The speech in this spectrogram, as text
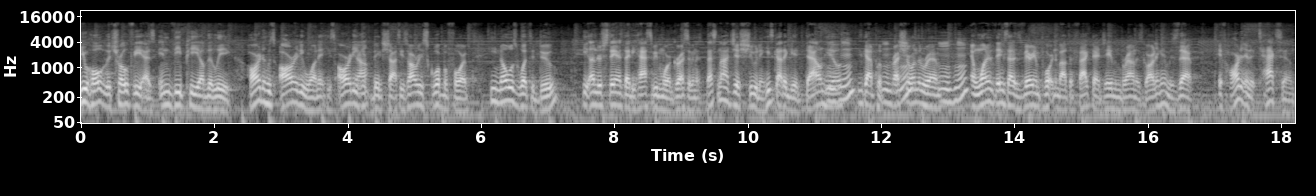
You hold the trophy as MVP of the league. Harden, who's already won it, he's already Yeah. hit big shots. He's already scored before. He knows what to do. He understands that he has to be more aggressive, and that's not just shooting. He's got to get downhill. Mm-hmm. He's got to put pressure mm-hmm. on the rim. Mm-hmm. And one of the things that is very important about the fact that Jaylen Brown is guarding him is that if Harden attacks him,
